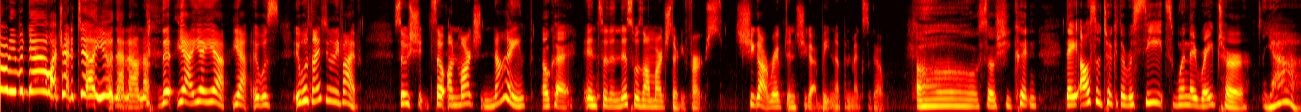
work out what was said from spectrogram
don't even know. I tried to tell you, and then I don't know. The- yeah, yeah, yeah, yeah. It was it was 1995. So she so on March 9th, Okay. and so then this was on March 31st. She got raped and she got beaten up in Mexico. Oh, so she couldn't. They also took the receipts when they raped her. Yeah,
